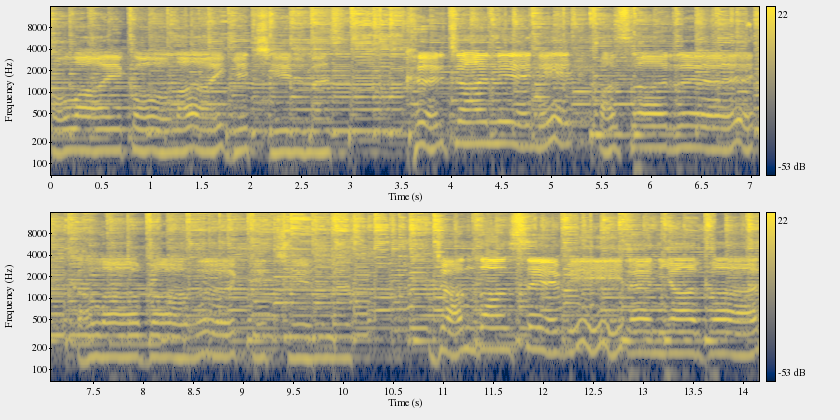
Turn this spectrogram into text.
kolay kolay geçilmez Kırcaali'nin pazarı kalabalık geçilmez Candan sevilen yardan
